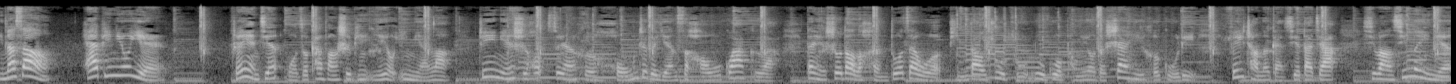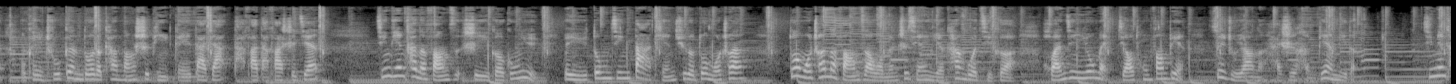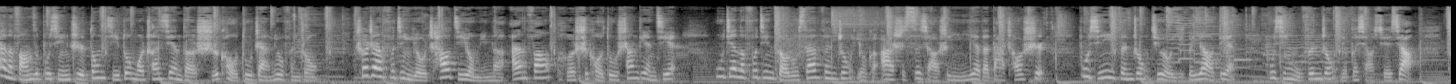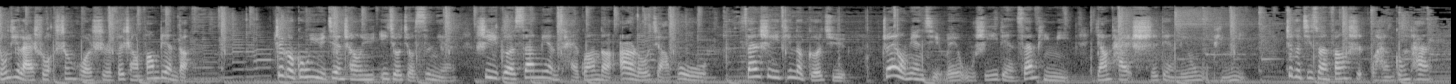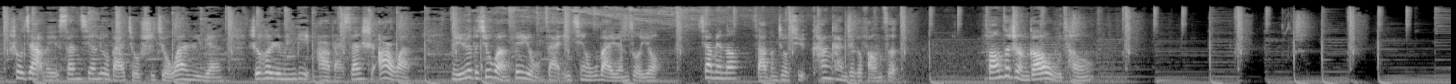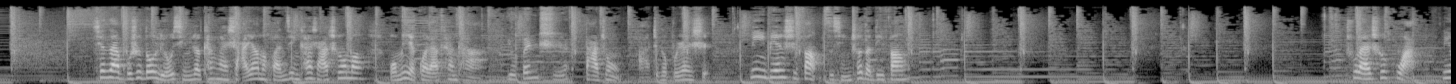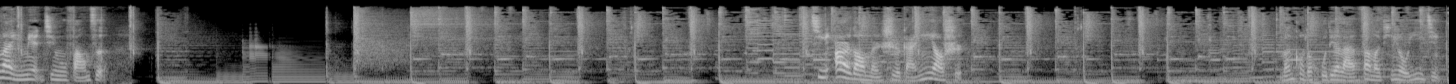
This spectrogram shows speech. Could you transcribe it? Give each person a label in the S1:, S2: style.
S1: 米娜桑，Happy New Year！转眼间，我做看房视频也有一年了。这一年时候，虽然和红这个颜色毫无瓜葛啊，但也收到了很多在我频道驻足路过朋友的善意和鼓励，非常的感谢大家。希望新的一年，我可以出更多的看房视频给大家打发打发时间。今天看的房子是一个公寓，位于东京大田区的多摩川。多摩川的房子，我们之前也看过几个，环境优美，交通方便，最主要呢还是很便利的。今天看的房子步行至东极多摩川线的石口渡站六分钟，车站附近有超级有名的安方和石口渡商店街，物件的附近走路三分钟有个二十四小时营业的大超市，步行一分钟就有一个药店，步行五分钟有个小学校，总体来说生活是非常方便的。这个公寓建成于一九九四年，是一个三面采光的二楼脚步屋，三室一厅的格局，专有面积为五十一点三平米，阳台十点零五平米。这个计算方式不含公摊。售价为三千六百九十九万日元，折合人民币二百三十二万，每月的修管费用在一千五百元左右。下面呢，咱们就去看看这个房子。房子整高五层。现在不是都流行着看看啥样的环境开啥车吗？我们也过来看看啊，有奔驰、大众啊，这个不认识。另一边是放自行车的地方。出来车库啊。另外一面进入房子，进二道门是感应钥匙，门口的蝴蝶兰放的挺有意境。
